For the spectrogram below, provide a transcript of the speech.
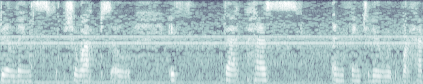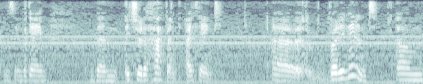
buildings show up. So if that has anything to do with what happens in the game, then it should have happened, I think. Uh, but it didn't. Um,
